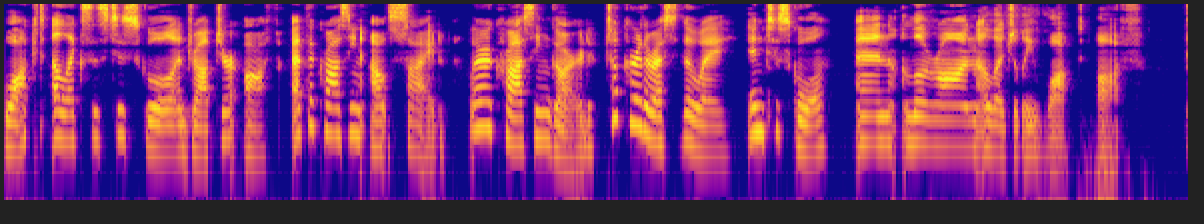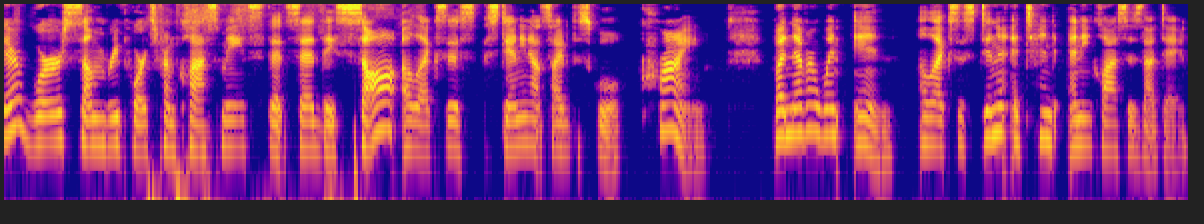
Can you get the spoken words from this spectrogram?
walked Alexis to school and dropped her off at the crossing outside, where a crossing guard took her the rest of the way into school and LaRon allegedly walked off. There were some reports from classmates that said they saw Alexis standing outside of the school crying, but never went in. Alexis didn't attend any classes that day.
